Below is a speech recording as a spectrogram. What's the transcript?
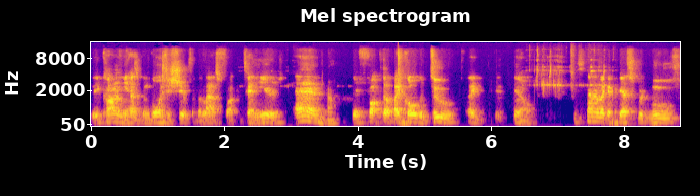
the economy has been going to shit for the last fucking 10 years. And Yeah. they're fucked up by COVID, too. Like, you know, it's kind of like a desperate move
